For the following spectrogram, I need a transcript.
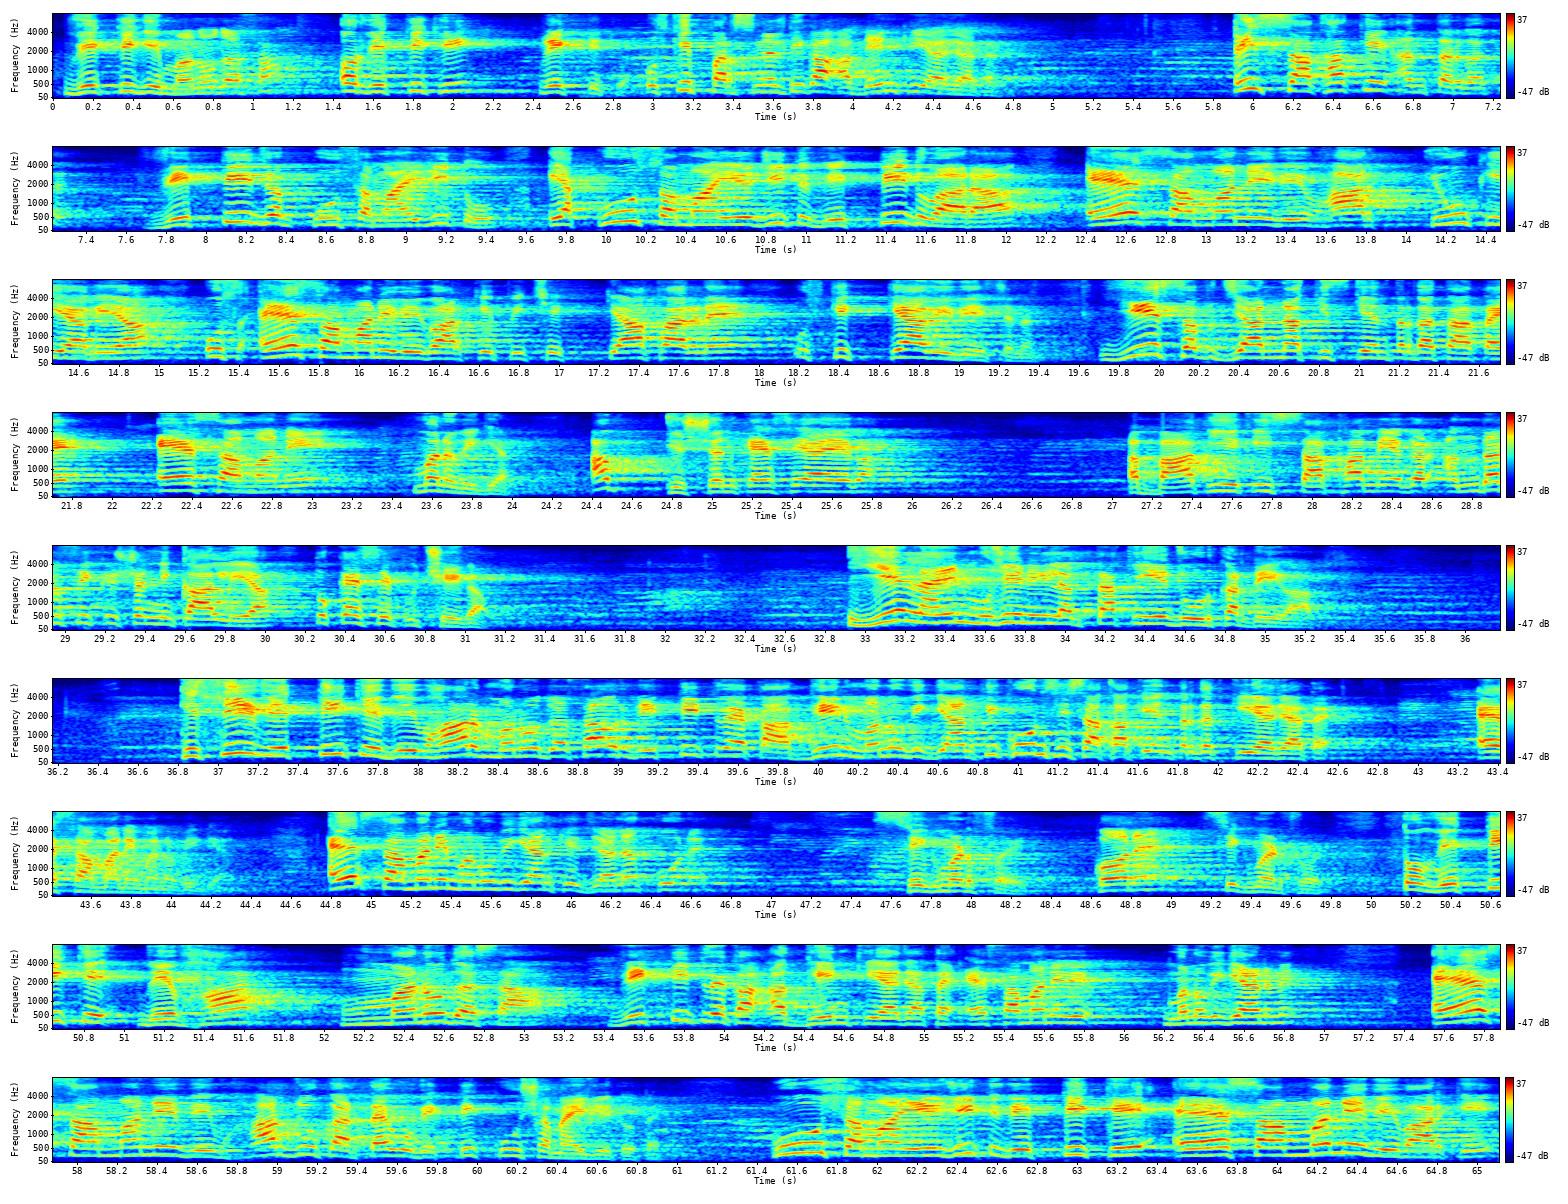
व्यक्ति की मनोदशा और व्यक्ति की व्यक्तित्व, उसकी पर्सनैलिटी का अध्ययन किया जाता है। इस शाखा के अंतर्गत व्यक्ति जब कुसमायोजित हो या कुसमायोजित व्यक्ति द्वारा असामान्य व्यवहार क्यों किया गया? उस असामान्य व्यवहार के पीछे क्या कारण है? उसकी क्या विवेचना? ये सब जानना किसके अंतर्गत आता है? असामान्य मनोविज्ञान। अब क्वेश्चन कैसे आएगा? अब बात यह कि इस शाखा में अगर अंदर से क्वेश्चन निकाल लिया तो कैसे पूछेगा? यह लाइन मुझे नहीं लगता कि यह जोड़कर देगा आप किसी व्यक्ति के व्यवहार मनोदशा और व्यक्तित्व का अध्ययन मनोविज्ञान की कौन सी शाखा के अंतर्गत किया जाता है? असामान्य मनोविज्ञान। असामान्य मनोविज्ञान के जनक कौन है? Sigmund Freud. कौन है? Sigmund Freud. तो व्यक्ति के व्यवहार, मनोदशा, व्यक्तित्व का अध्ययन किया जाता है असामान्य मनोविज्ञान में। असामान्य व्यवहार जो करता है वो व्यक्ति कुसमायोजित होता है। कुसमायोजित व्यक्ति के असामान्य व्यवहार के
